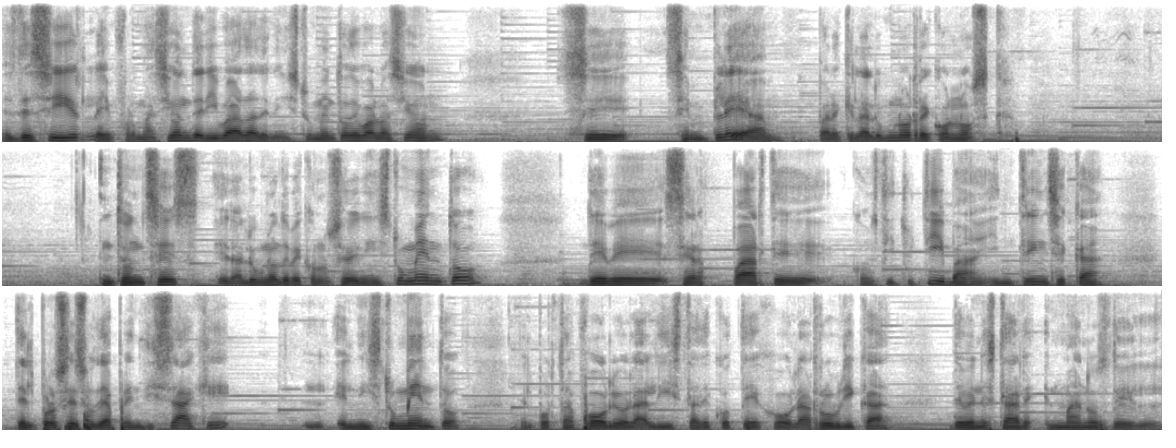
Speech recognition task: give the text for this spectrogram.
Es decir, la información derivada del instrumento de evaluación se, se emplea para que el alumno reconozca. Entonces el alumno debe conocer el instrumento, debe ser parte constitutiva, intrínseca del proceso de aprendizaje, el instrumento, el portafolio, la lista de cotejo o la rúbrica deben estar en manos del,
